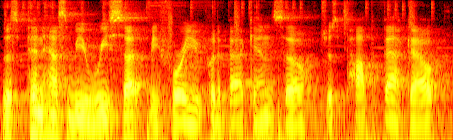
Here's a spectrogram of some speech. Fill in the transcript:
This pin has to be reset before you put it back in, so just pop it back out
